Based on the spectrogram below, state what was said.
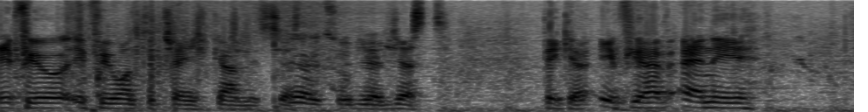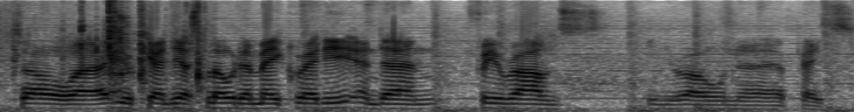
And if you if you want to change gun, it's just Yeah, okay. just pick a, if you have any, so uh, you can just load and make ready, and then three rounds in your own uh, pace.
